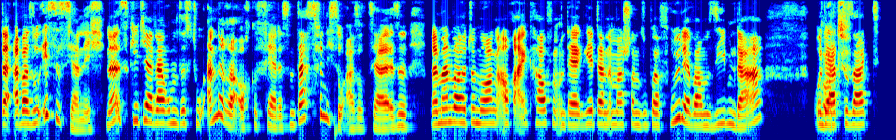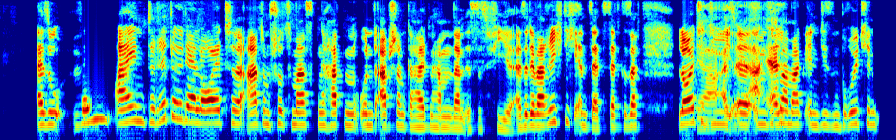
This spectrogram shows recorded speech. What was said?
Da, aber so ist es ja nicht. Ne? Es geht ja darum, dass du andere auch gefährdest. Und das finde ich so asozial. Also mein Mann war heute Morgen auch einkaufen und der geht dann immer schon super früh, der war um sieben da und Gott. er hat gesagt, also wenn ein Drittel der Leute Atemschutzmasken hatten und Abstand gehalten haben, dann ist es viel. Also der war richtig entsetzt. Der hat gesagt, Leute, ja, die also, äh, im Supermarkt in diesen Brötchen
